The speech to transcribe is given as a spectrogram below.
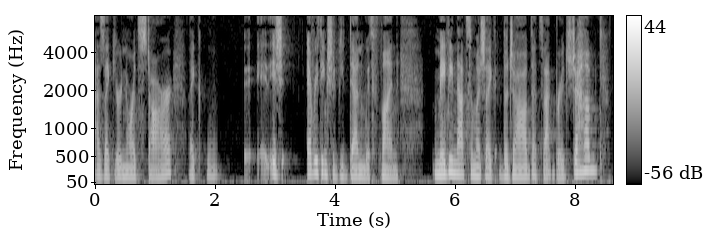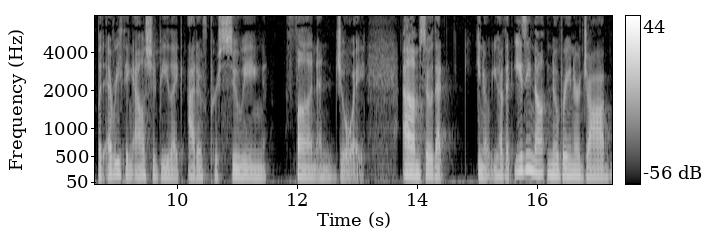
as like your north star. Like it, it everything should be done with fun maybe not so much like the job that's that bridge job, but everything else should be like out of pursuing fun and joy. Um, so that, you know, you have that easy no brainer job.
